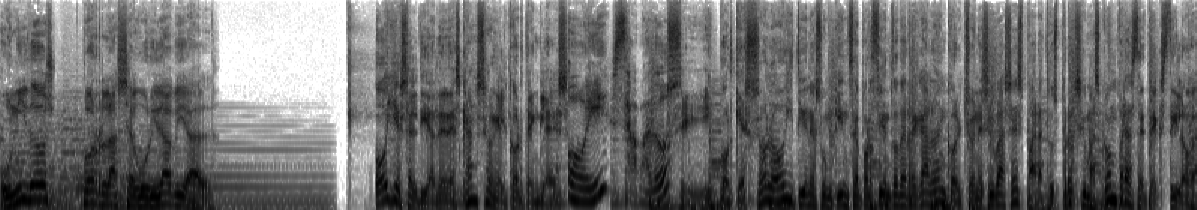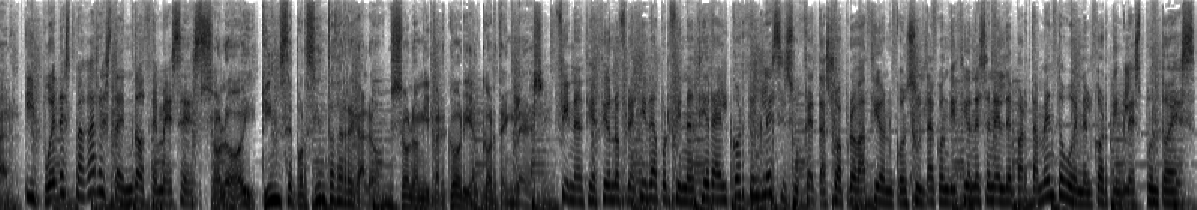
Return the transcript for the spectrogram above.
unidos por la seguridad vial. Hoy es el día de descanso en el corte inglés. ¿Hoy? ¿Sábado? Sí, porque solo hoy tienes un 15% de regalo en colchones y bases para tus próximas compras de textil hogar. Y puedes pagar hasta en 12 meses. Solo hoy, 15% de regalo. Solo en Hipercor y el corte inglés. Financiación ofrecida por financiera el corte inglés y sujeta a su aprobación. Consulta condiciones en el departamento o en elcorteinglés.es.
